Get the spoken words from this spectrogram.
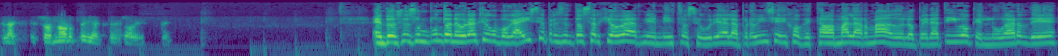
el acceso norte y acceso oeste. Entonces es un punto neurálgico porque ahí se presentó Sergio Berni, el ministro de Seguridad de la provincia, y dijo que estaba mal armado el operativo, que en lugar de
